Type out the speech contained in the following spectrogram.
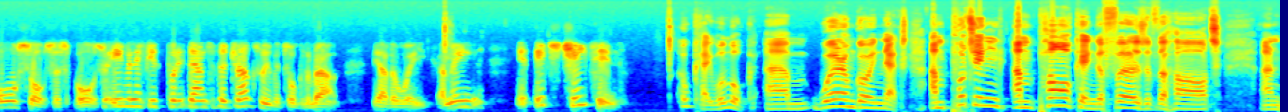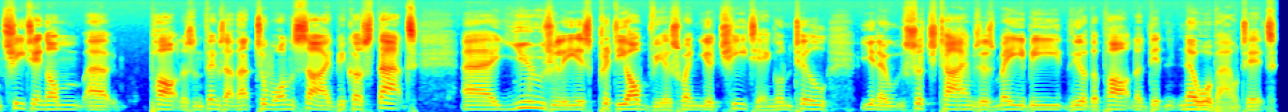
all sorts of sports. Even if you put it down to the drugs we were talking about the other week, I mean, it, it's cheating. Okay, well, look, um, where I'm going next, I'm putting, I'm parking affairs of the heart and cheating on uh, partners and things like that to one side because that uh, usually is pretty obvious when you're cheating until, you know, such times as maybe the other partner didn't know about it.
